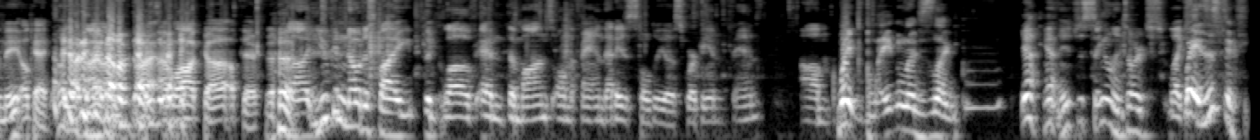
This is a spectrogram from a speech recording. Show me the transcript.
to me, okay. Oh, yeah. I don't even I, know if that I, I walk uh, up there. Uh, you can notice by the glove and the mons on the fan that is totally a scorpion fan. Um, Wait, blatantly just like. Yeah, yeah, he's just signaling towards like. Wait, is this Ta-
